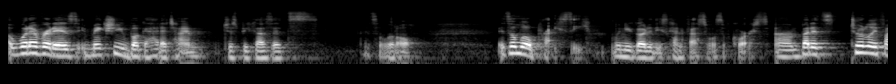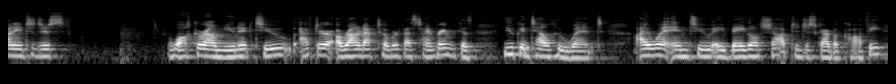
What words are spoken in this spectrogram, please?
whatever it is, make sure you book ahead of time, just because it's it's a little it's a little pricey when you go to these kind of festivals, of course. Um, but it's totally funny to just walk around Munich too after around Oktoberfest timeframe because you can tell who went. I went into a bagel shop to just grab a coffee.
